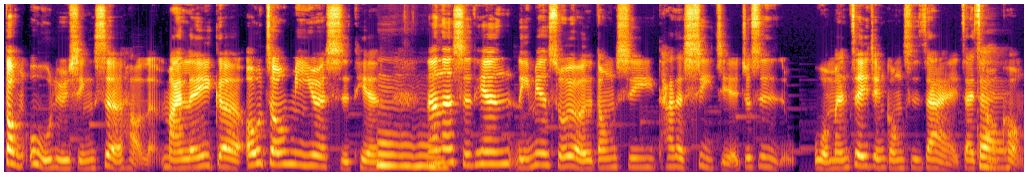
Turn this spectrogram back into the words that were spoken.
动物旅行社好了，买了一个欧洲蜜月十天，嗯，那那十天里面所有的东西，它的细节就是我们这一间公司在在操控。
